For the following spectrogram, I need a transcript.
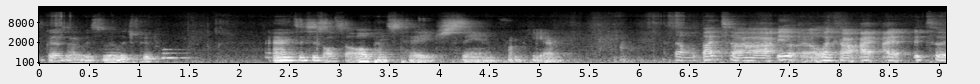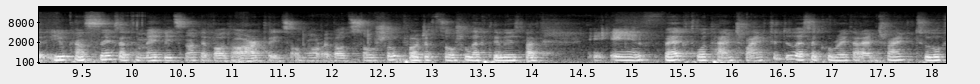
together with village people. And this is also open stage scene from here. So, but uh, uh, like uh, I, I, uh, you can think that maybe it's not about art; it's more about social projects, social activities. But in fact, what I'm trying to do as a curator, I'm trying to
